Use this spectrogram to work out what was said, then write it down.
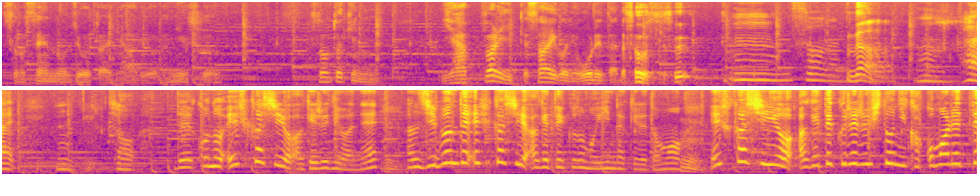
その洗脳状態にあるようなニュース。その時にやっぱりって最後に折れたらどうする？うんそうなんですよ。なあ。うんはい。うんそうでこのエフィカシーを上げるにはね、うん。あの自分でエフィカシー上げていくのもいいんだけれども、うん。エフィカシーを上げてくれる人に囲まれて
